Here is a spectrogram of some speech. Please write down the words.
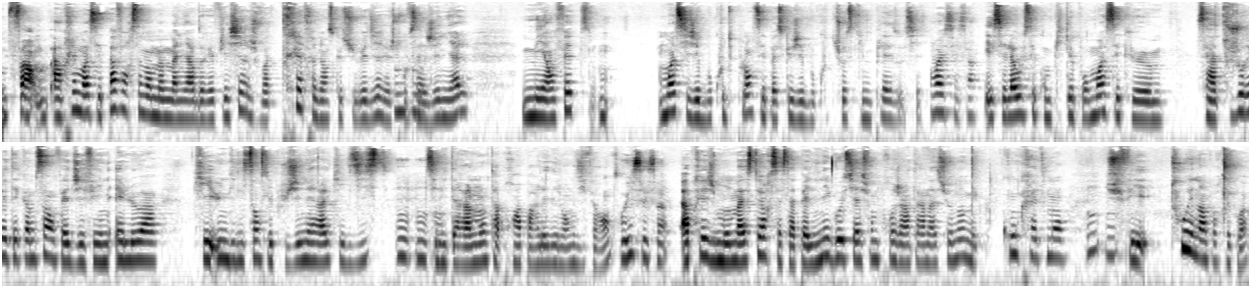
Enfin, après, moi, c'est pas forcément ma manière de réfléchir. Je vois très très bien ce que tu veux dire et je trouve ça génial. Mais en fait, moi, si j'ai beaucoup de plans, c'est parce que j'ai beaucoup de choses qui me plaisent aussi. Ouais, c'est ça. Et c'est là où c'est compliqué pour moi, c'est que ça a toujours été comme ça en fait. J'ai fait une LEA qui est une des licences les plus générales qui existent. Mm, mm, C'est mm. littéralement, t'apprends à parler des langues différentes. Oui, c'est ça. Après, j'ai mon master, ça s'appelle négociation de projets internationaux, mais concrètement, je fais tout et n'importe quoi.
